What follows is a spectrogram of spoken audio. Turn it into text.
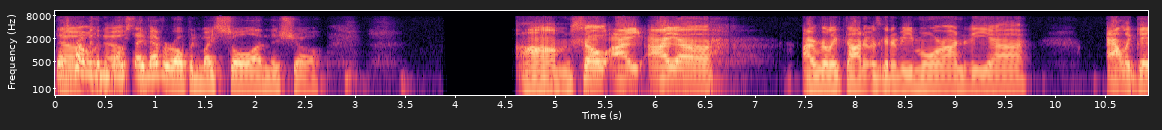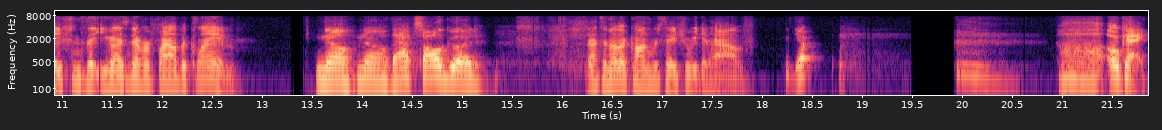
That's No, probably the no. most I've ever opened my soul on this show. Um, so I I uh I really thought it was gonna be more on the uh allegations that you guys never filed the claim. No, no, that's all good. That's another conversation we could have. Yep. okay.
